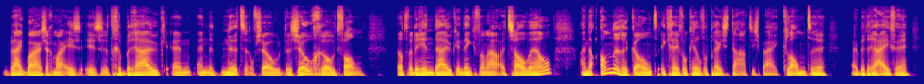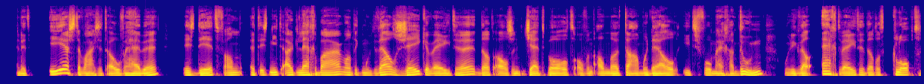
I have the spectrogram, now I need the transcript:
Blijkbaar zeg maar, is, is het gebruik en, en het nut of zo er zo groot van dat we erin duiken en denken van nou, het zal wel. Aan de andere kant, ik geef ook heel veel presentaties bij klanten, bij bedrijven. En het eerste waar ze het over hebben, is dit van het is niet uitlegbaar, want ik moet wel zeker weten dat als een chatbot of een ander taalmodel iets voor mij gaat doen, moet ik wel echt weten dat het klopt,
